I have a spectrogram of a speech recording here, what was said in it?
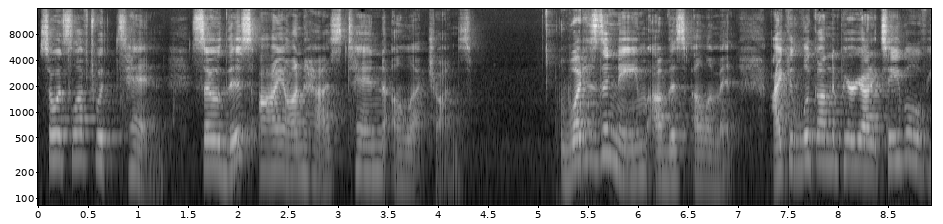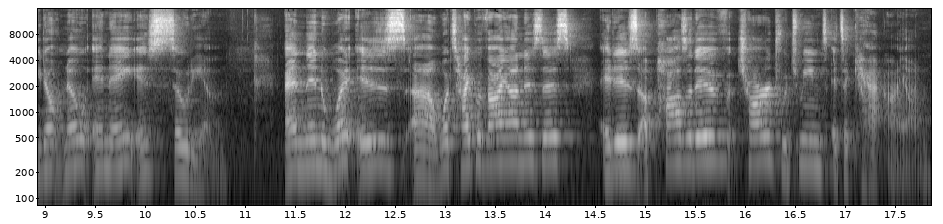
so it's left with 10. So this ion has 10 electrons. What is the name of this element? I could look on the periodic table. If you don't know, Na is sodium. And then what is, uh, what type of ion is this? It is a positive charge, which means it's a cation.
